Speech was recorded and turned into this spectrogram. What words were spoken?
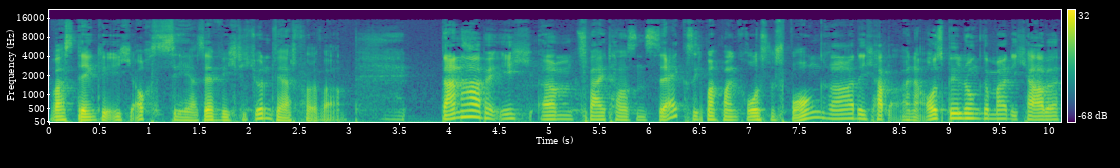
was denke ich auch sehr, sehr wichtig und wertvoll war. Dann habe ich ähm, 2006, ich mache mal einen großen Sprung gerade, ich habe eine Ausbildung gemacht, ich habe,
